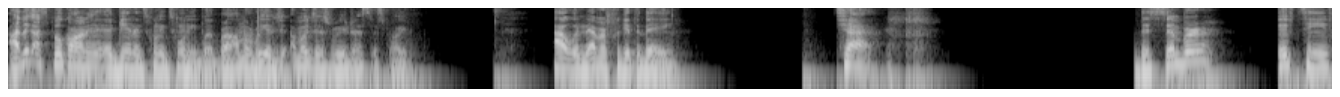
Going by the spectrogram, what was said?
I think I spoke on it again in 2020, but bro, I'm gonna re- I'm gonna just readdress this, bro. I will never forget the day. Chat. December 15th,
